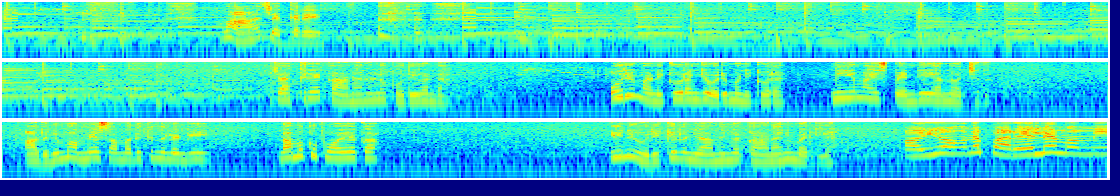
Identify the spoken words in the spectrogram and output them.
വാ ചക്കരെ. ചക്കരെ കാണാനുള്ള കൊതി കൊണ്ട. ഒരു മണിക്കൂറെങ്കിൽ ഒരു മണിക്കൂർ നീയുമായി സ്പെൻഡ് ചെയ്യാന്ന് വെച്ചത്. അതിനും അമ്മയെ സമ്മതിക്കുന്നില്ലെങ്കിൽ നമുക്ക് പോയേക്കാം. ഇനി ഒരിക്കലും ഞാൻ നിന്നെ കാണാനും വരില്ല. അയ്യോ അങ്ങനെ പറയല്ലേ മമ്മി?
